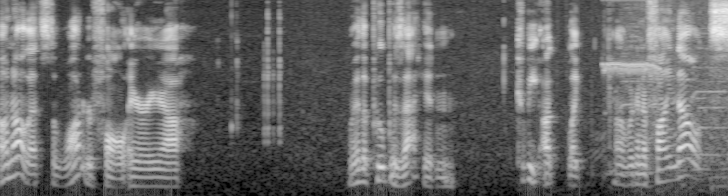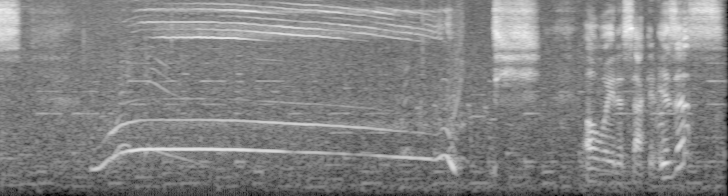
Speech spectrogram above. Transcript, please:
Oh no, that's the waterfall area. Where the poop is that hidden? Could be, uh, like, uh, we're gonna find out. Oh, wait a second. Is this?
